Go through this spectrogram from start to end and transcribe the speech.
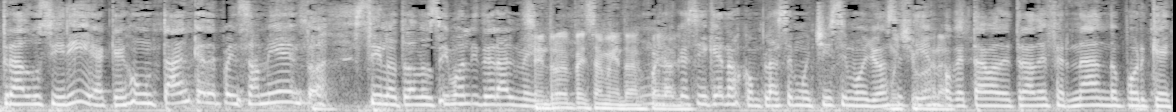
traduciría, que es un tanque de pensamiento, si lo traducimos literalmente. Centro de pensamiento en español. Lo que sí que nos complace muchísimo. Yo hace Muchísimas tiempo que estaba detrás de Fernando porque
